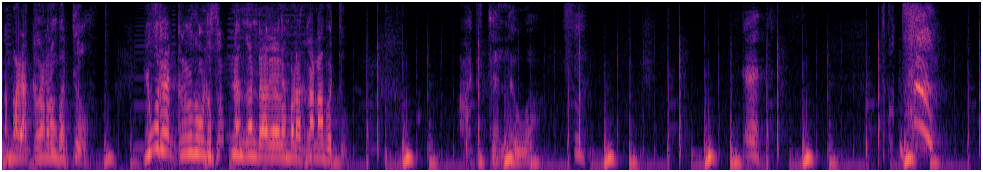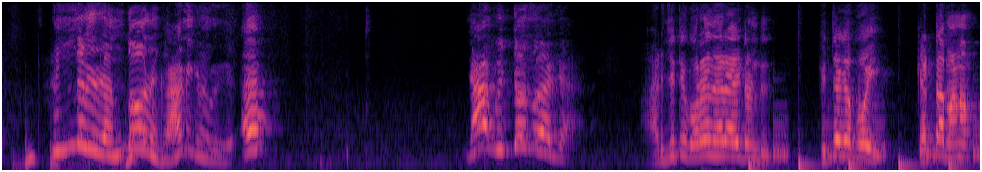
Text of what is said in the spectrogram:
നമ്മളെ കാണാൻ പറ്റൂ? ഇവിടെ കിടന്നുകൊണ്ട് സ്വപ്നം കണ്ടാലേ നമ്മളെ കാണാൻ പറ്റൂ. അത് ചെല്ലുക നിങ്ങൾ ഇത് എന്തോന്ന് കാണിക്കണത്? ഞാൻ ഞാൻ വിറ്റൊന്നുമല്ല. അടിച്ചിട്ട് കുറെ നേരമായിട്ടുണ്ട്. ഫിറ്റൊക്കെ പോയി. കെട്ട പണം.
